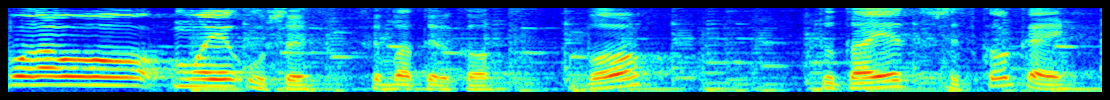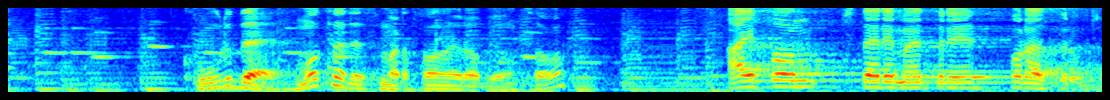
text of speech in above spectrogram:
bolało moje uszy, chyba tylko, bo tutaj jest wszystko ok. Kurde, mocne te smartfony robią, co? iPhone 4 metry po raz drugi.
